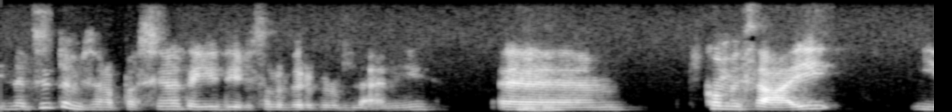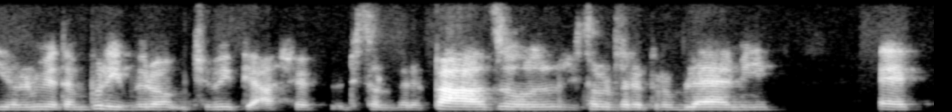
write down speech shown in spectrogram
innanzitutto mi sono appassionata io di risolvere problemi. Mm-hmm. Come sai, io nel mio tempo libero cioè, mi piace risolvere puzzle, risolvere problemi e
